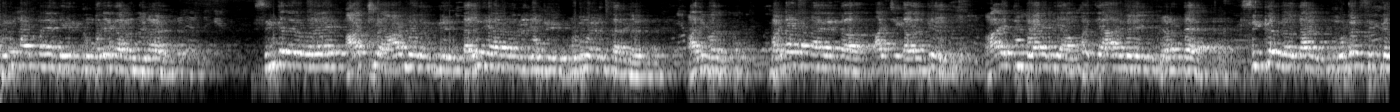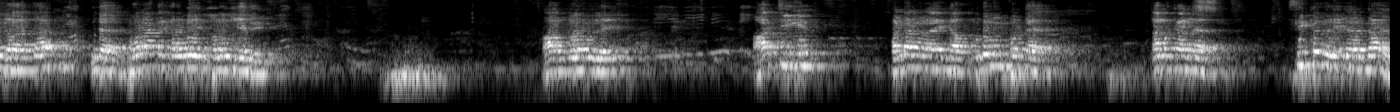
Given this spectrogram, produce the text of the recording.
பெரும்பான்மையாக இருக்கும் ஒரே காரணத்தினால் சிங்களர்களே ஆட்சி ஆளுவதற்கு தகுதியானவர்கள் என்று முடிவெடுத்தார்கள். அதிபர் பண்டாரநாயக ஆட்சி காலத்தில் ஆயிரத்தி தொள்ளாயிரத்தி ஐம்பத்தி ஆறுகளில் நடந்த சிக்கல்கள் தான் முதல் சிக்கல்களாக தான் இந்த போராட்ட கடமை தொடங்கியது. ஆ உறவுகளே ஆட்சியில் பண்டாரநாயகா முதலில் போட்ட நமக்கான சிக்கல்கள் என்னவென்றால்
